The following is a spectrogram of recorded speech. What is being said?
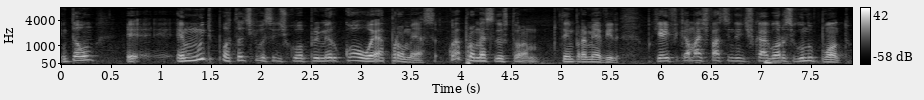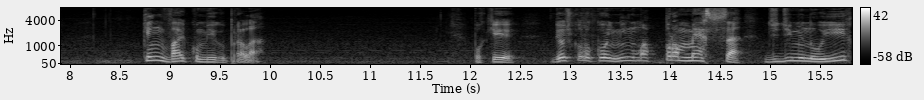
Então, é, é, muito importante que você descubra primeiro qual é a promessa. Qual é a promessa que Deus tem para a minha vida? Porque aí fica mais fácil identificar agora o segundo ponto. Quem vai comigo para lá? Porque Deus colocou em mim uma promessa de diminuir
